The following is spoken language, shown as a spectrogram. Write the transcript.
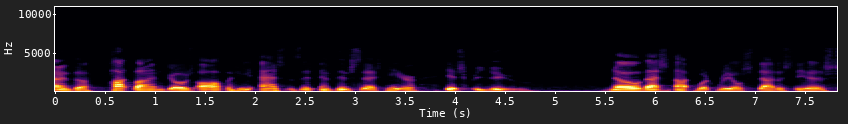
And the hotline goes off, and he answers it and then says, Here, it's for you. No, that's not what real status is.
